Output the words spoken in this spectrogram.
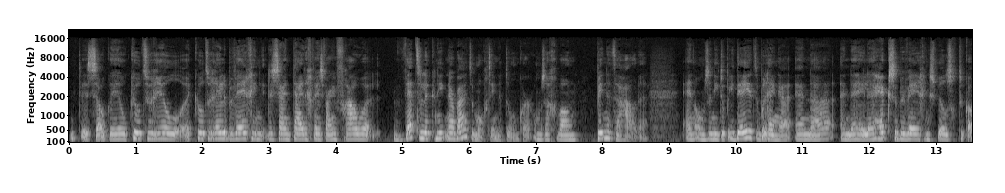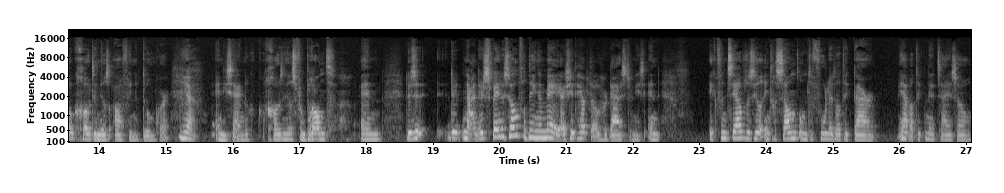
Het is ook een heel cultureel, eh, culturele beweging. Er zijn tijden geweest waarin vrouwen wettelijk niet naar buiten mochten in het donker. Om ze gewoon binnen te houden. En om ze niet op ideeën te brengen. En, eh, en de hele heksenbeweging speelde zich natuurlijk ook grotendeels af in het donker. Ja. En die zijn ook grotendeels verbrand. En dus eh, er, nou, er spelen zoveel dingen mee als je het hebt over duisternis. En ik vind het zelf dus heel interessant om te voelen dat ik daar, ja, wat ik net zei, zo een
